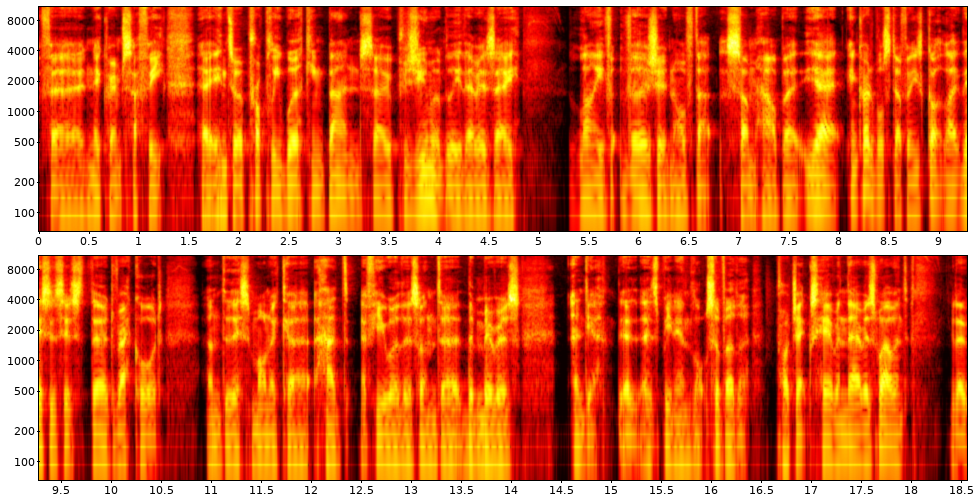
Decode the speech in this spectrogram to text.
for Nick Safi uh, into a properly working band. So presumably there is a live version of that somehow. But yeah, incredible stuff. And he's got like this is his third record under this moniker. Had a few others under the Mirrors, and yeah, has been in lots of other projects here and there as well. And you know,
